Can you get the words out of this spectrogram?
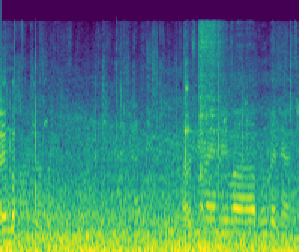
Alas mo na hindi maabutan yan.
